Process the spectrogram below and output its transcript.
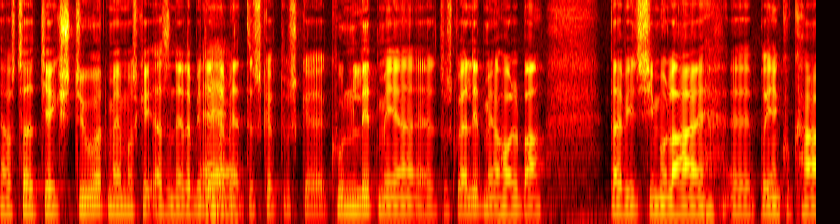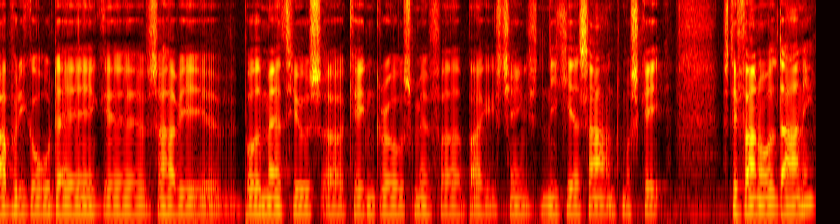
Jeg har også taget Jake Stewart med måske, altså netop i ja, det her med, at du skal, du skal kunne lidt mere, øh, du skal være lidt mere holdbar. David Simolai, øh, Brian Kokar på de gode dage, ikke? Øh, så har vi øh, både Matthews og Caden Groves med for Bike Exchange, Niki Asant måske, Stefano Oldani,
